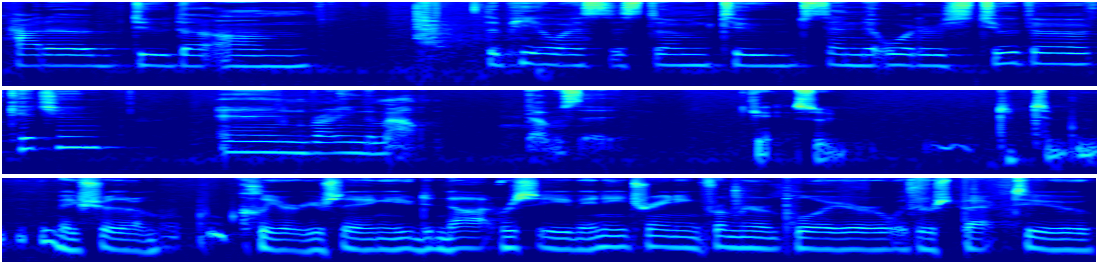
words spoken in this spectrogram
how to do the um, the POS system to send the orders to the kitchen, and running them out. That was it. Okay, so to, to make sure that I'm clear, you're saying you did not receive any training from your employer with respect to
